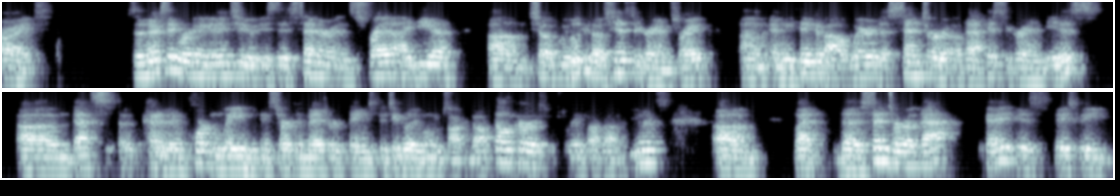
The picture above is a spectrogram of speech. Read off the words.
All right. So the next thing we're going to get into is this center and spread idea. Um, so if we look at those histograms, right, um, and we think about where the center of that histogram is, um, that's kind of an important way we can start to measure things, particularly when we talk about bell curves, which we're going to talk about in units. Um, but the center of that, okay, is basically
